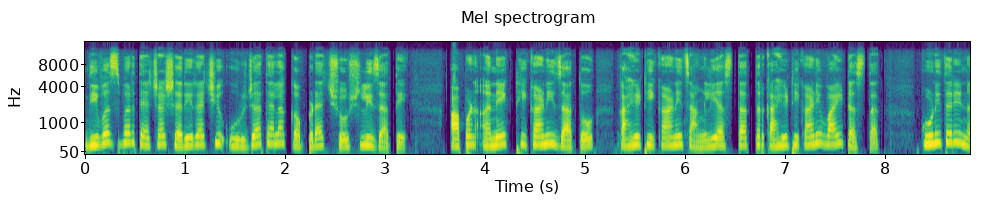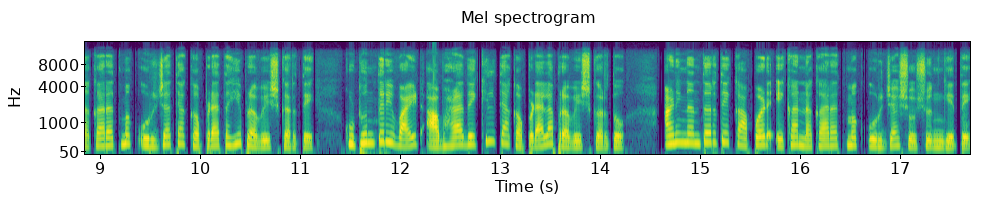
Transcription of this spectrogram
दिवसभर त्याच्या शरीराची ऊर्जा त्याला कपड्यात शोषली जाते. आपण अनेक ठिकाणी जातो काही ठिकाणी चांगली असतात तर काही ठिकाणी वाईट असतात. कुणीतरी नकारात्मक ऊर्जा त्या कपड्यातही प्रवेश करते. कुठून तरी वाईट आभाळा देखील त्या कपड्याला प्रवेश करतो आणि नंतर ते कापड एका नकारात्मक ऊर्जा शोषून घेते.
